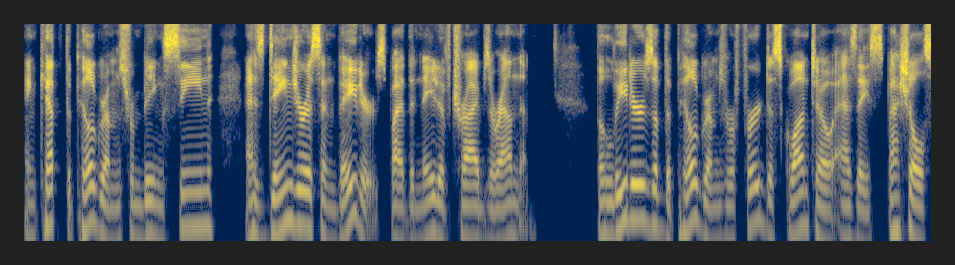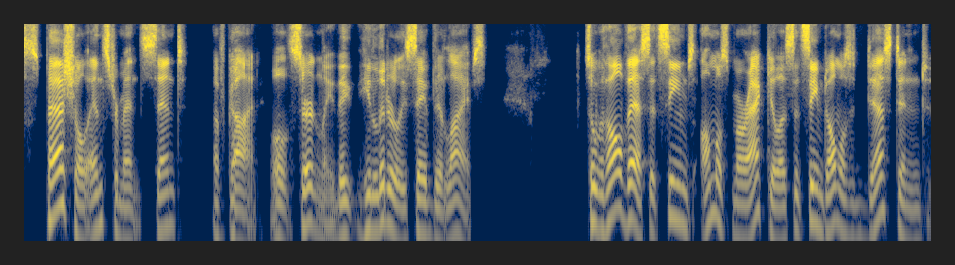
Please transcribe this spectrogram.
and kept the pilgrims from being seen as dangerous invaders by the native tribes around them. The leaders of the pilgrims referred to Squanto as a special, special instrument sent of God. Well, certainly, they, he literally saved their lives. So, with all this, it seems almost miraculous. It seemed almost destined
